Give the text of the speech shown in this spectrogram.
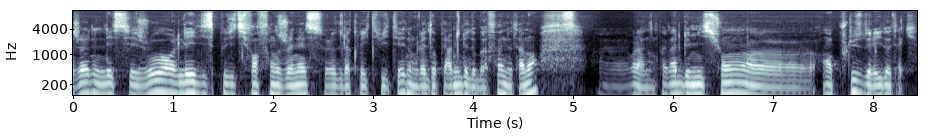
jeunes, les séjours, les dispositifs enfance-jeunesse de la collectivité, donc l'aide au permis, le BAFA notamment. Euh, voilà, donc pas mal de missions en plus de la ludothèque.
